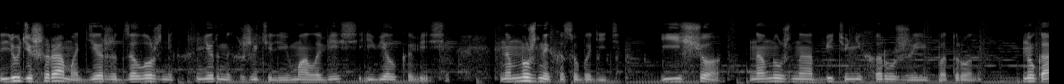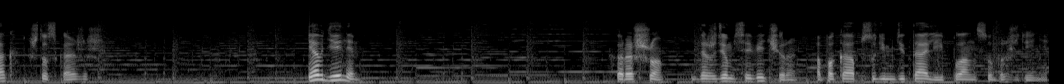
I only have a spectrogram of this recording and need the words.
Люди Шрама держат в заложниках мирных жителей в Маловесе и Велковесе. Нам нужно их освободить. И еще, нам нужно отбить у них оружие и патроны. Ну как, что скажешь? Я в деле. Хорошо, дождемся вечера, а пока обсудим детали и план освобождения.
